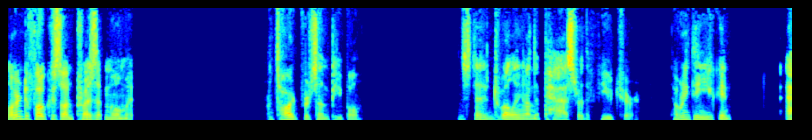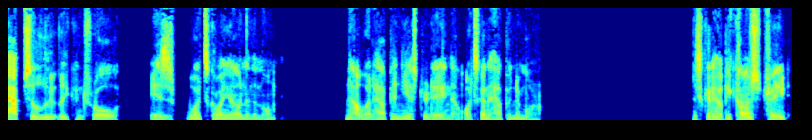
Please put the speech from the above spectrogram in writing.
Learn to focus on present moment. It's hard for some people. Instead of dwelling on the past or the future, the only thing you can absolutely control is what's going on in the moment not what happened yesterday, not what's going to happen tomorrow. It's going to help you concentrate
